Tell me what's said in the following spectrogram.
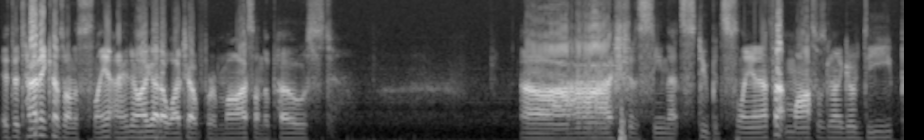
If the tight end comes on a slant, I know I got to watch out for Moss on the post. Ah, uh, I should have seen that stupid slant. I thought Moss was going to go deep.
